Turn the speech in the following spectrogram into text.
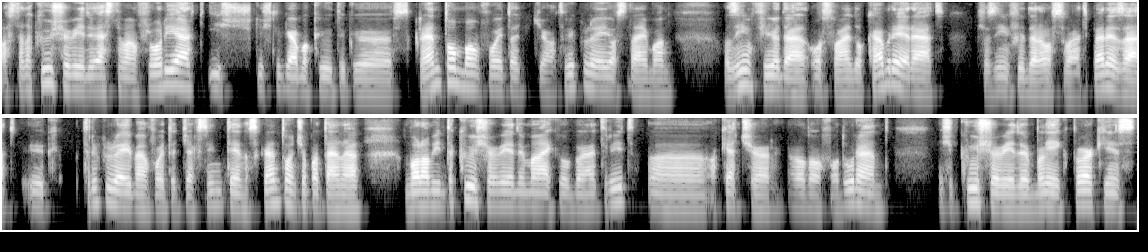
aztán a külső védő Esteban Floriert is kisligába küldtük, Scrantonban folytatja, a AAA osztályban, az infielder Osvaldo Cabrerát, és az infielder Oswald Perezát, ők AAA-ben folytatják szintén a Scranton csapatánál, valamint a külső védő Michael Beltrit, a catcher Rodolfo Durant, és a külső védő Blake Perkins,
